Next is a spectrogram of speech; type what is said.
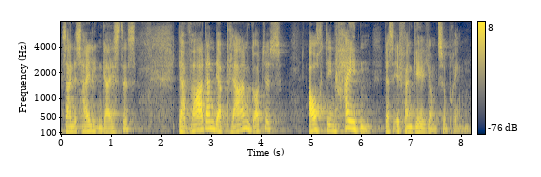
seines Heiligen Geistes. Da war dann der Plan Gottes, auch den Heiden das Evangelium zu bringen.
